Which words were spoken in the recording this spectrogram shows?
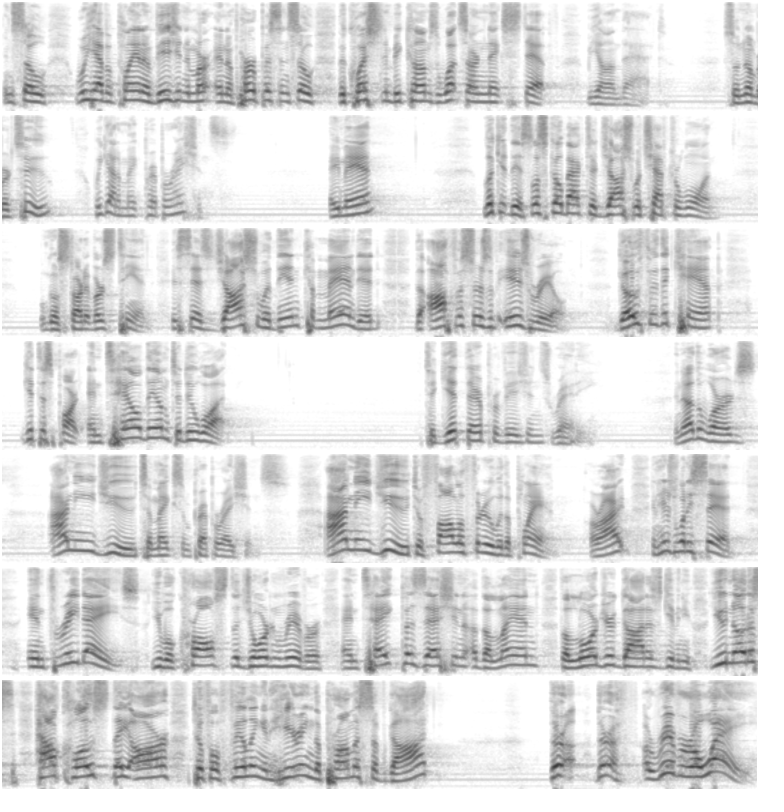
And so we have a plan, a vision, and a purpose. And so the question becomes, what's our next step beyond that? So, number two, we got to make preparations. Amen. Look at this. Let's go back to Joshua chapter 1. We're going to start at verse 10 it says, Joshua then commanded the officers of Israel, go through the camp, get this part, and tell them to do what? To get their provisions ready. In other words, I need you to make some preparations. I need you to follow through with a plan, all right? And here's what he said in three days, you will cross the Jordan River and take possession of the land the Lord your God has given you. You notice how close they are to fulfilling and hearing the promise of God? They're, they're a, a river away.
